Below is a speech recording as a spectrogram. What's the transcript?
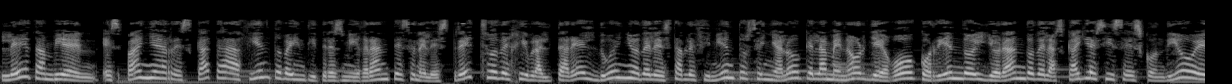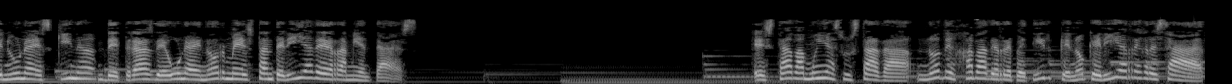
Lee también, España rescata a 123 migrantes en el estrecho de Gibraltar. El dueño del establecimiento señaló que la menor llegó corriendo y llorando de las calles y se escondió en una esquina, detrás de una enorme estantería de herramientas. Estaba muy asustada, no dejaba de repetir que no quería regresar.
